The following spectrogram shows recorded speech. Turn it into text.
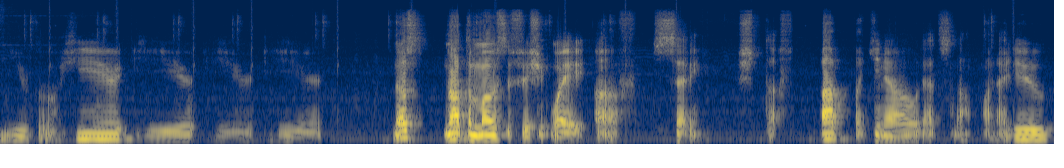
you go here, here, here, here. That's not the most efficient way of setting stuff up, but you know, that's not what I do.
